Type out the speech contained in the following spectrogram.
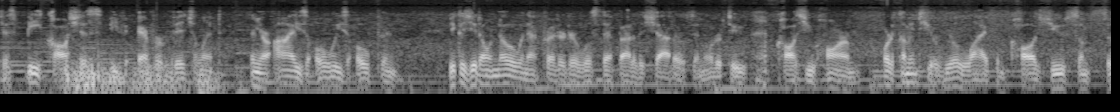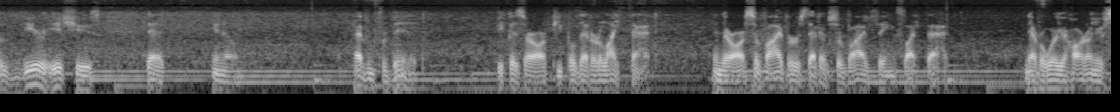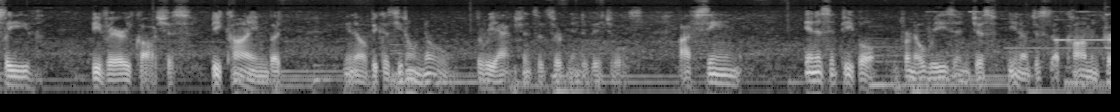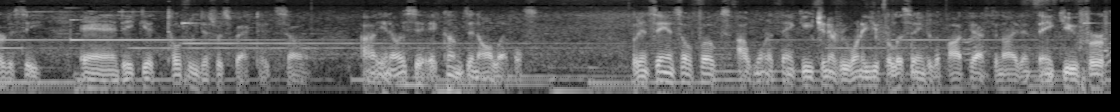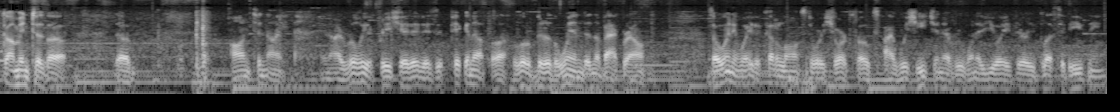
Just be cautious, be ever vigilant, and your eyes always open because you don't know when that predator will step out of the shadows in order to cause you harm or to come into your real life and cause you some severe issues that, you know, heaven forbid, because there are people that are like that. And there are survivors that have survived things like that. Never wear your heart on your sleeve. Be very cautious. Be kind, but, you know, because you don't know the reactions of certain individuals. I've seen innocent people for no reason, just, you know, just a common courtesy, and they get totally disrespected. So, uh, you know, it comes in all levels. But in saying so, folks, I want to thank each and every one of you for listening to the podcast tonight, and thank you for coming to the the on tonight. And I really appreciate it. Is it picking up a, a little bit of the wind in the background? So anyway, to cut a long story short, folks, I wish each and every one of you a very blessed evening,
